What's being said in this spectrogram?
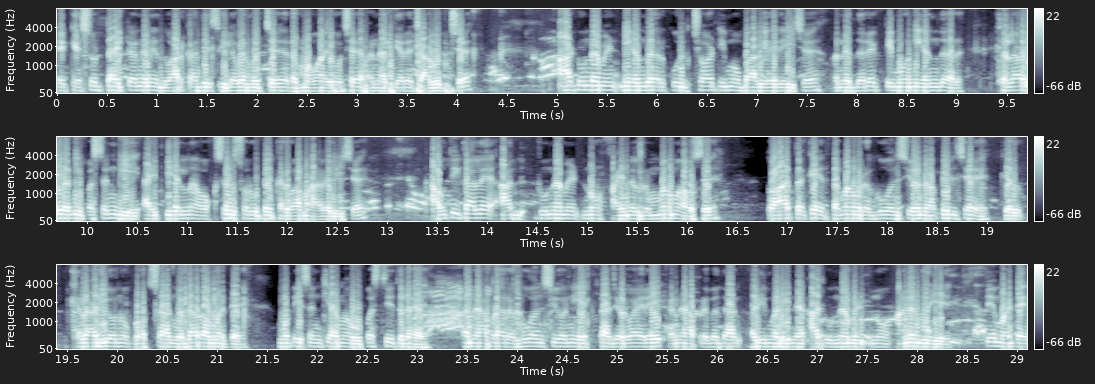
એ કેશોદ ટાઇટન અને દ્વારકાધીશ ઇલેવન વચ્ચે રમવામાં આવ્યો છે અને અત્યારે ચાલુ જ છે. આ ટુર્નામેન્ટની અંદર કુલ છ ટીમો ભાગ લઈ રહી છે અને દરેક ટીમોની અંદર ખેલાડીઓની પસંદગી આઈપીએલના ઓક્શન સ્વરૂપે કરવામાં આવેલી છે. આવતીકાલે આ ટુર્નામેન્ટનો ફાઇનલ રમવામાં આવશે. તો આ તકે તમામ રઘુવંશીઓને અપીલ છે કે ખેલાડીઓનું પ્રોત્સાહન વધારવા માટે મોટી સંખ્યામાં ઉપસ્થિત રહે અને આપણા રઘુવંશીઓની એકતા જળવાઈ રહે અને આપણે બધા હળીમળીને આ ટુર્નામેન્ટનો આનંદ લઈએ. તે માટે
